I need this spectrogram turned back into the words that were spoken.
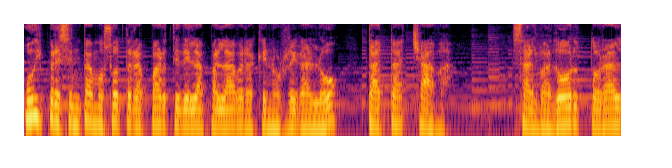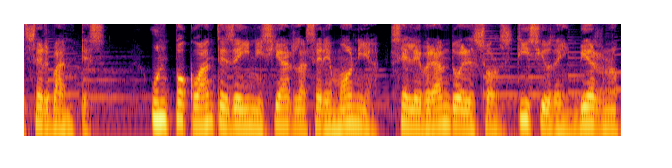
Hoy presentamos otra parte de la palabra que nos regaló Tata Chava, Salvador Toral Cervantes, un poco antes de iniciar la ceremonia celebrando el solsticio de invierno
